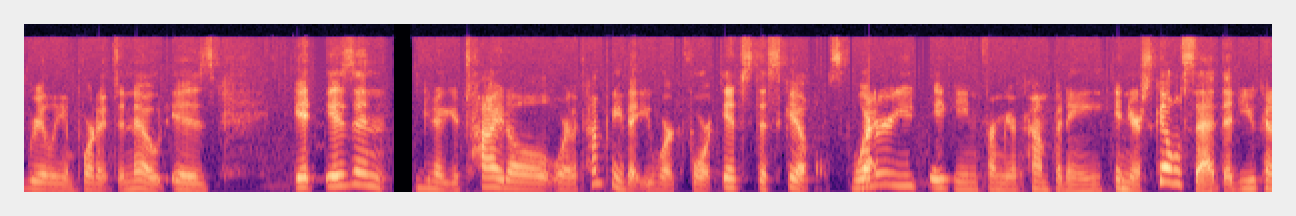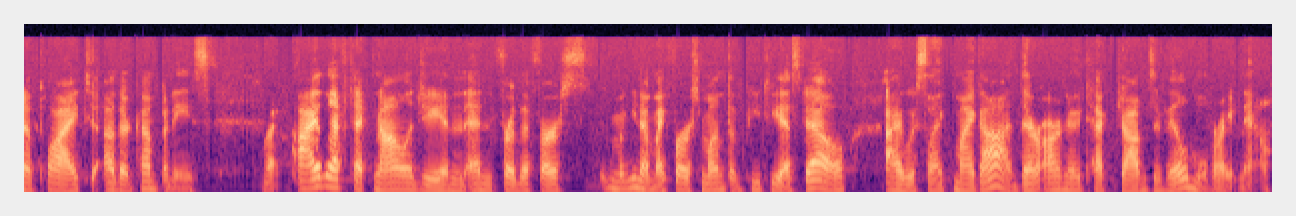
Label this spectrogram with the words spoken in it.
really important to note is it isn't you know your title or the company that you work for it's the skills. What Right. are you taking from your company in your skill set that you can apply to other companies? Right. i left technology and and for the first you know my first month of ptsdel i was like my god there are no tech jobs available right now.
